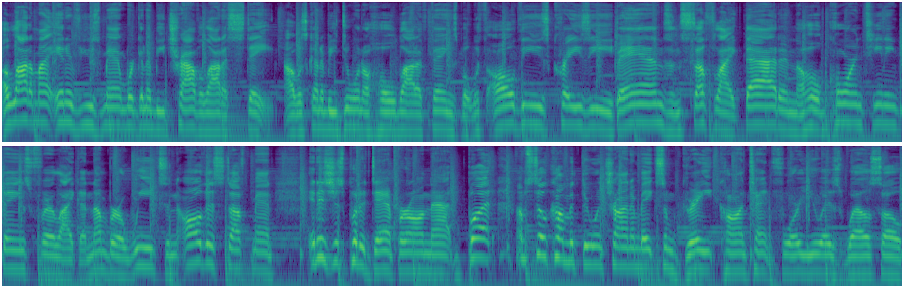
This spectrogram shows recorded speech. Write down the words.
a lot of my interviews, man, were gonna be travel out of state. I was gonna be doing a whole lot of things, but with all these crazy bans and stuff like that, and the whole quarantining things for like a number of weeks and all this stuff, man, it has just put a damper on that, but I'm still coming through and trying to make some great content for you as well. So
